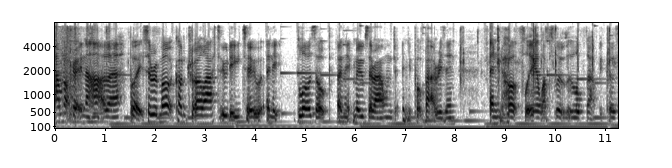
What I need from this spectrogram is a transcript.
I'm not getting that out of there. But it's a remote control R2D2 and it blows up and it moves around and you put batteries in. And hopefully he'll absolutely love that because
